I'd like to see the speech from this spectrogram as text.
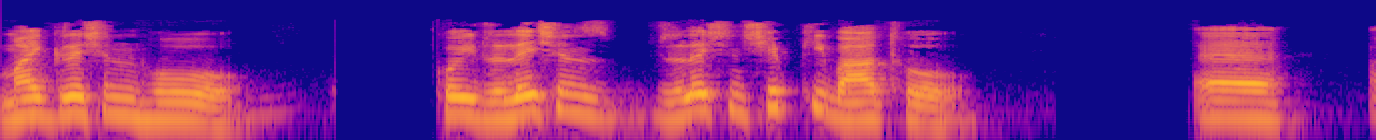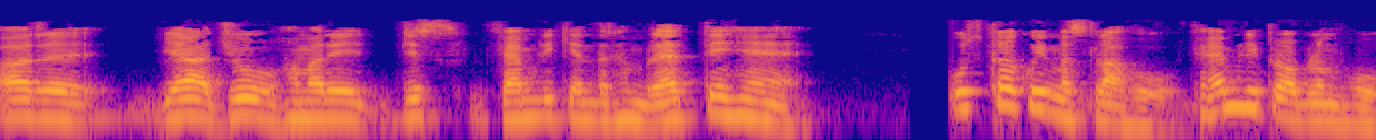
माइग्रेशन हो, कोई रिलेशन रिलेशनशिप की बात हो और, या जो हमारे जिस फैमिली के अंदर हम रहते हैं, उसका कोई मसला हो फैमिली प्रॉब्लम हो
